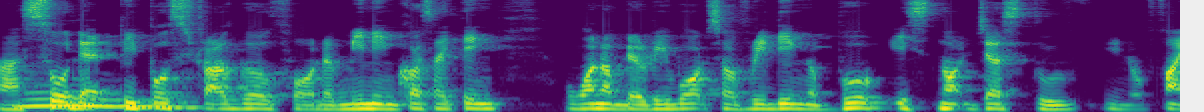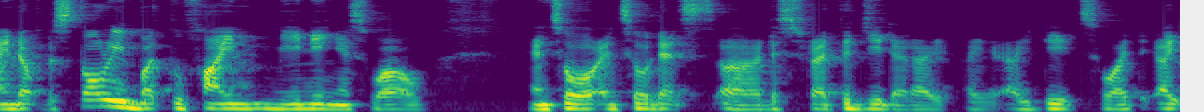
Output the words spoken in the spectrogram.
uh, mm. so that people mm. struggle for the meaning. Because I think one of the rewards of reading a book is not just to you know find out the story, but to find meaning as well. And so and so that's uh, the strategy that I, I, I did. So I, I,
